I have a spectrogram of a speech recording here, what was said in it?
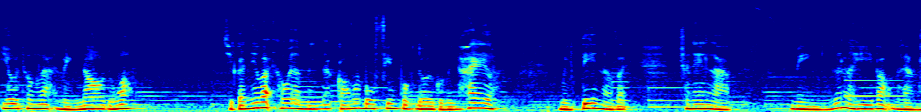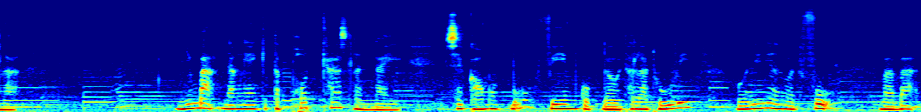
yêu thương lại mình đâu, đúng không? Chỉ cần như vậy thôi là mình đã có một bộ phim cuộc đời của mình hay rồi. Mình tin là vậy. Cho nên là mình rất là hy vọng rằng là những bạn đang nghe cái tập podcast lần này sẽ có một bộ phim cuộc đời thật là thú vị với những nhân vật phụ mà bạn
